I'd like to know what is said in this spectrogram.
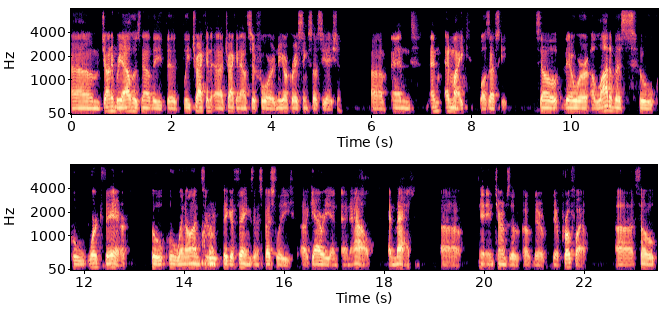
um, John Imbriale, who's now the, the lead track, and, uh, track announcer for New York Racing Association, um, and, and, and Mike Walczewski. So there were a lot of us who, who worked there who, who went on to bigger things, and especially uh, Gary and, and Al and Matt uh, in, in terms of, of their, their profile. Uh, so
